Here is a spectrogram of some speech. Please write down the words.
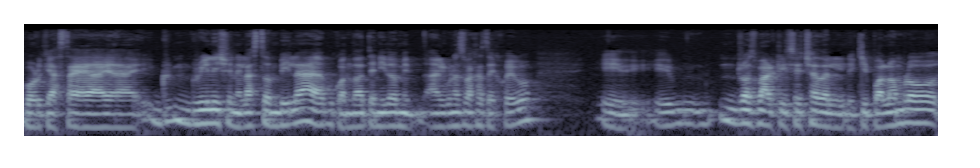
Porque hasta eh, Grealish en el Aston Villa, cuando ha tenido algunas bajas de juego, y, Ross Barkley se ha echado el equipo al hombro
